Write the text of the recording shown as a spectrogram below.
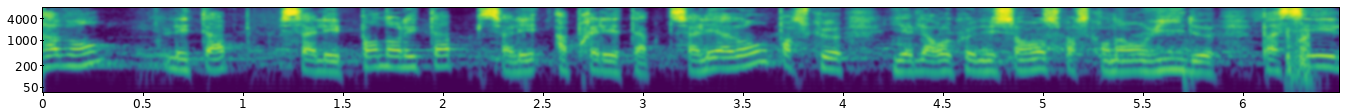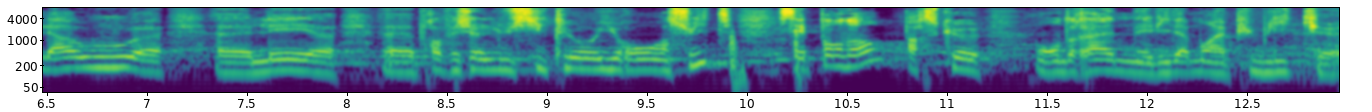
avant l'étape, ça l'est pendant l'étape, ça l'est après l'étape. Ça l'est avant parce qu'il y a de la reconnaissance, parce qu'on a envie de passer là où euh, euh les euh, professionnels du cyclo iront ensuite. C'est pendant parce que on draine évidemment un public euh,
